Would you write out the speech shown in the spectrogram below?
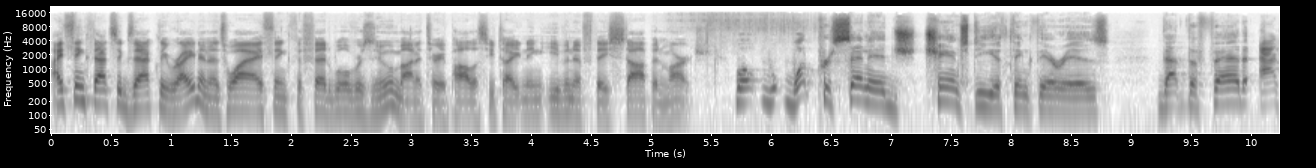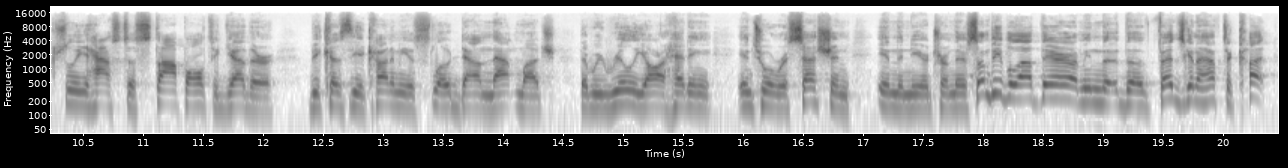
I think that's exactly right, and it's why I think the Fed will resume monetary policy tightening even if they stop in March. Well, what percentage chance do you think there is that the Fed actually has to stop altogether because the economy has slowed down that much that we really are heading into a recession in the near term? There's some people out there, I mean, the, the Fed's going to have to cut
